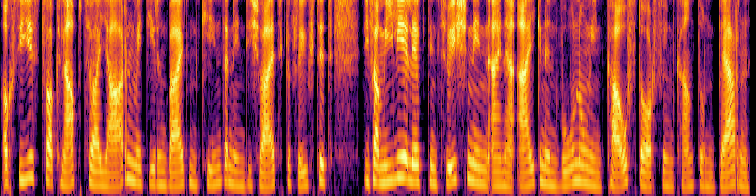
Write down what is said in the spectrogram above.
Auch sie ist vor knapp zwei Jahren mit ihren beiden Kindern in die Schweiz geflüchtet. Die Familie lebt inzwischen in einer eigenen Wohnung in Kaufdorf im Kanton Bern.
